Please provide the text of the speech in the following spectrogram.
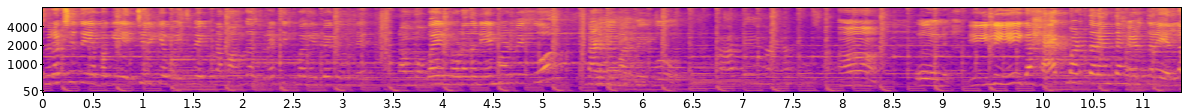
ಸುರಕ್ಷತೆಯ ಬಗ್ಗೆ ಎಚ್ಚರಿಕೆ ವಹಿಸಬೇಕು ನಮ್ಮ ಅಂಗ ಸುರಕ್ಷಿತವಾಗಿರ್ಬೇಕು ಅಂದ್ರೆ ನಾವು ಮೊಬೈಲ್ ನೋಡೋದನ್ನ ಏನ್ ಮಾಡಬೇಕು? ಕಡಿಮೆ ಮಾಡಬೇಕು. ಆ, ಇಲ್ಲಿ ಈಗ ಹ್ಯಾಕ್ ಮಾಡ್ತಾರೆ ಅಂತ ಹೇಳ್ತಾರೆ ಎಲ್ಲ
